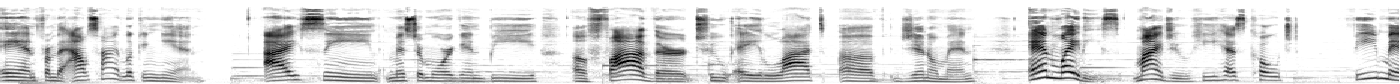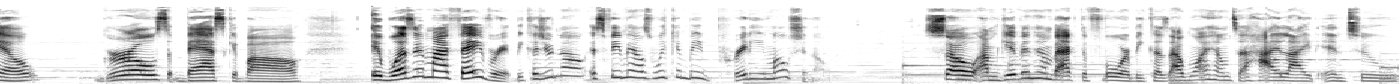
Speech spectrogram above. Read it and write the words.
And from the outside looking in, I seen Mr. Morgan be a father to a lot of gentlemen and ladies. Mind you, he has coached female girls basketball. It wasn't my favorite because you know, as females, we can be pretty emotional. So I'm giving him back the floor because I want him to highlight into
